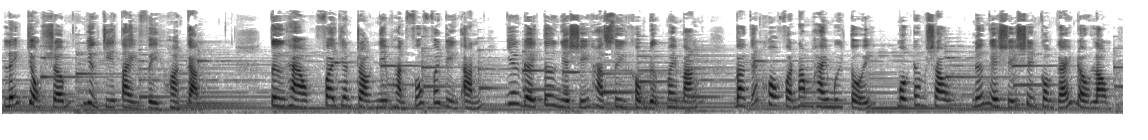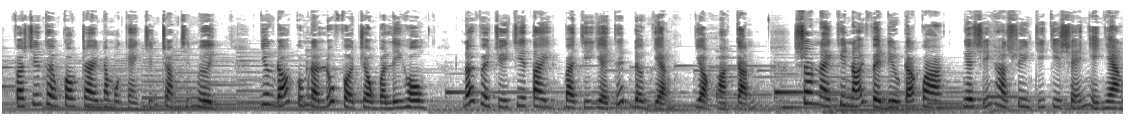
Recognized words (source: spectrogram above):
Lấy chồng sớm nhưng chia tay vì hoàn cảnh. Tự hào và dành trọn niềm hạnh phúc với điện ảnh, nhưng đời tư nghệ sĩ Hà Xuyên không được may mắn. Bà kết hôn vào năm 20 tuổi. Một năm sau, nữ nghệ sĩ sinh con gái đầu lòng và sinh thêm con trai năm 1990. Nhưng đó cũng là lúc vợ chồng bà ly hôn. Nói về chuyện chia tay, bà chỉ giải thích đơn giản, do hoàn cảnh. Sau này khi nói về điều đã qua, nghệ sĩ Hà Xuyên chỉ chia sẻ nhẹ nhàng.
